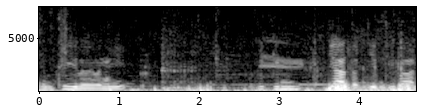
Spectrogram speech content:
เต็มที่เลยวันนี้ไปกินหญ้าตอนเย็นที่บ้าน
